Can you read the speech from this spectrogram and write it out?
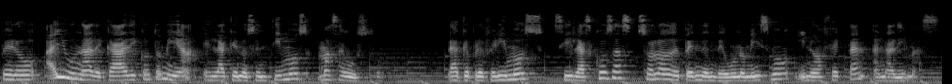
pero hay una de cada dicotomía en la que nos sentimos más a gusto, la que preferimos si las cosas solo dependen de uno mismo y no afectan a nadie más.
